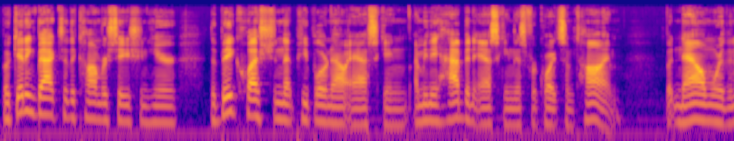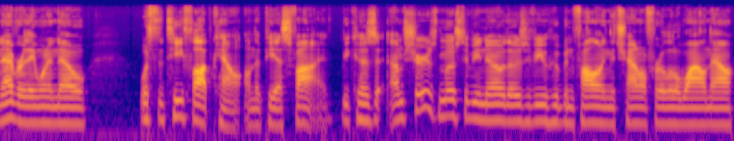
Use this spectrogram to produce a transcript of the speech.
But getting back to the conversation here, the big question that people are now asking, I mean, they have been asking this for quite some time, but now more than ever, they want to know what's the T-flop count on the PS5? Because I'm sure as most of you know, those of you who've been following the channel for a little while now,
